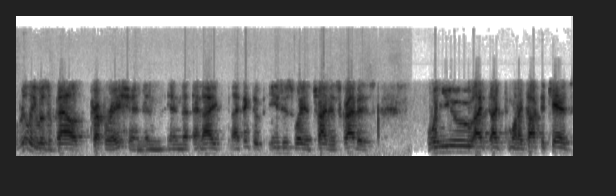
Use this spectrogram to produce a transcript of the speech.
really was about preparation, and and and I I think the easiest way to try to describe it is when you I, I when I talk to kids,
